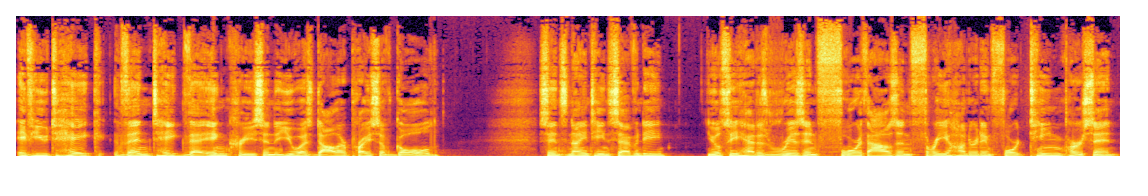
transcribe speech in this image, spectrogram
If you take then take the increase in the US dollar price of gold since 1970, you'll see it has risen 4,314%,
